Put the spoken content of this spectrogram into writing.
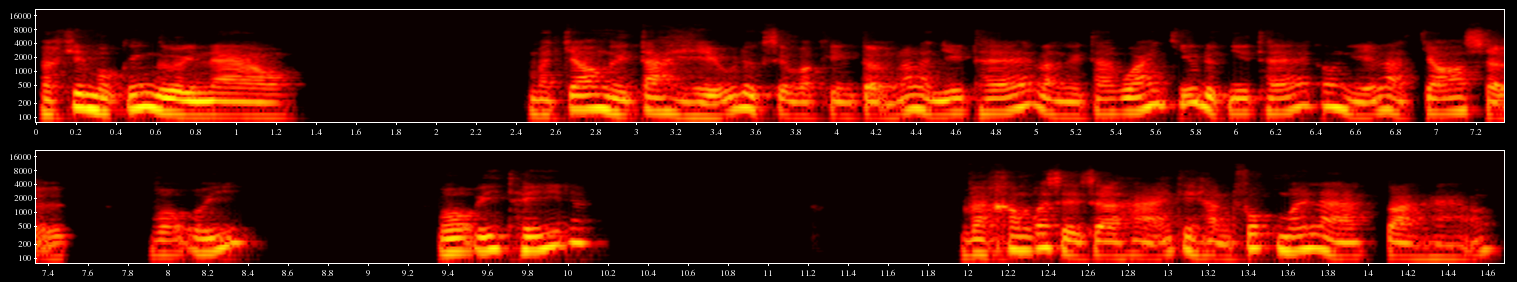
Và khi một cái người nào mà cho người ta hiểu được sự vật hiện tượng nó là như thế và người ta quán chiếu được như thế, có nghĩa là cho sự vô ý vô ý thí đó và không có sự sợ hãi thì hạnh phúc mới là toàn hảo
